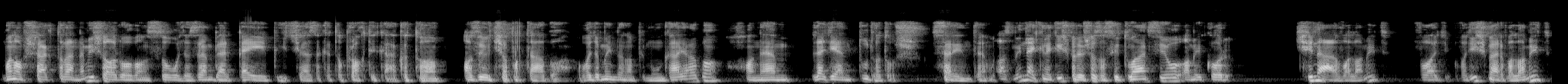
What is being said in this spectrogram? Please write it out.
Manapság talán nem is arról van szó, hogy az ember beépítse ezeket a praktikákat a, az ő csapatába, vagy a mindennapi munkájába, hanem legyen tudatos, szerintem. Az mindenkinek ismerős az a szituáció, amikor csinál valamit, vagy, vagy ismer valamit,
